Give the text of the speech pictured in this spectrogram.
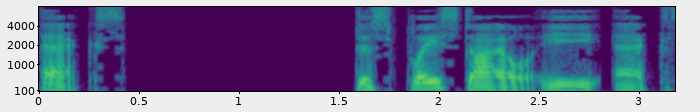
x display style e x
